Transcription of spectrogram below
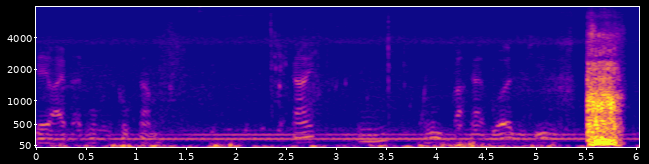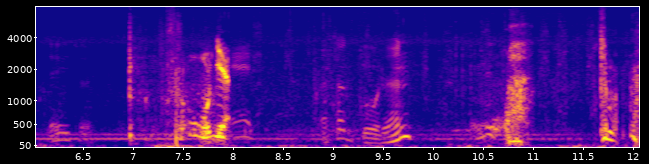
yeah, I hope that woman cooked something. Kane? I wouldn't fuck have words if she isn't. Oh, yeah, you too. Oh, yep. Yes. That's a good one. Come on.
